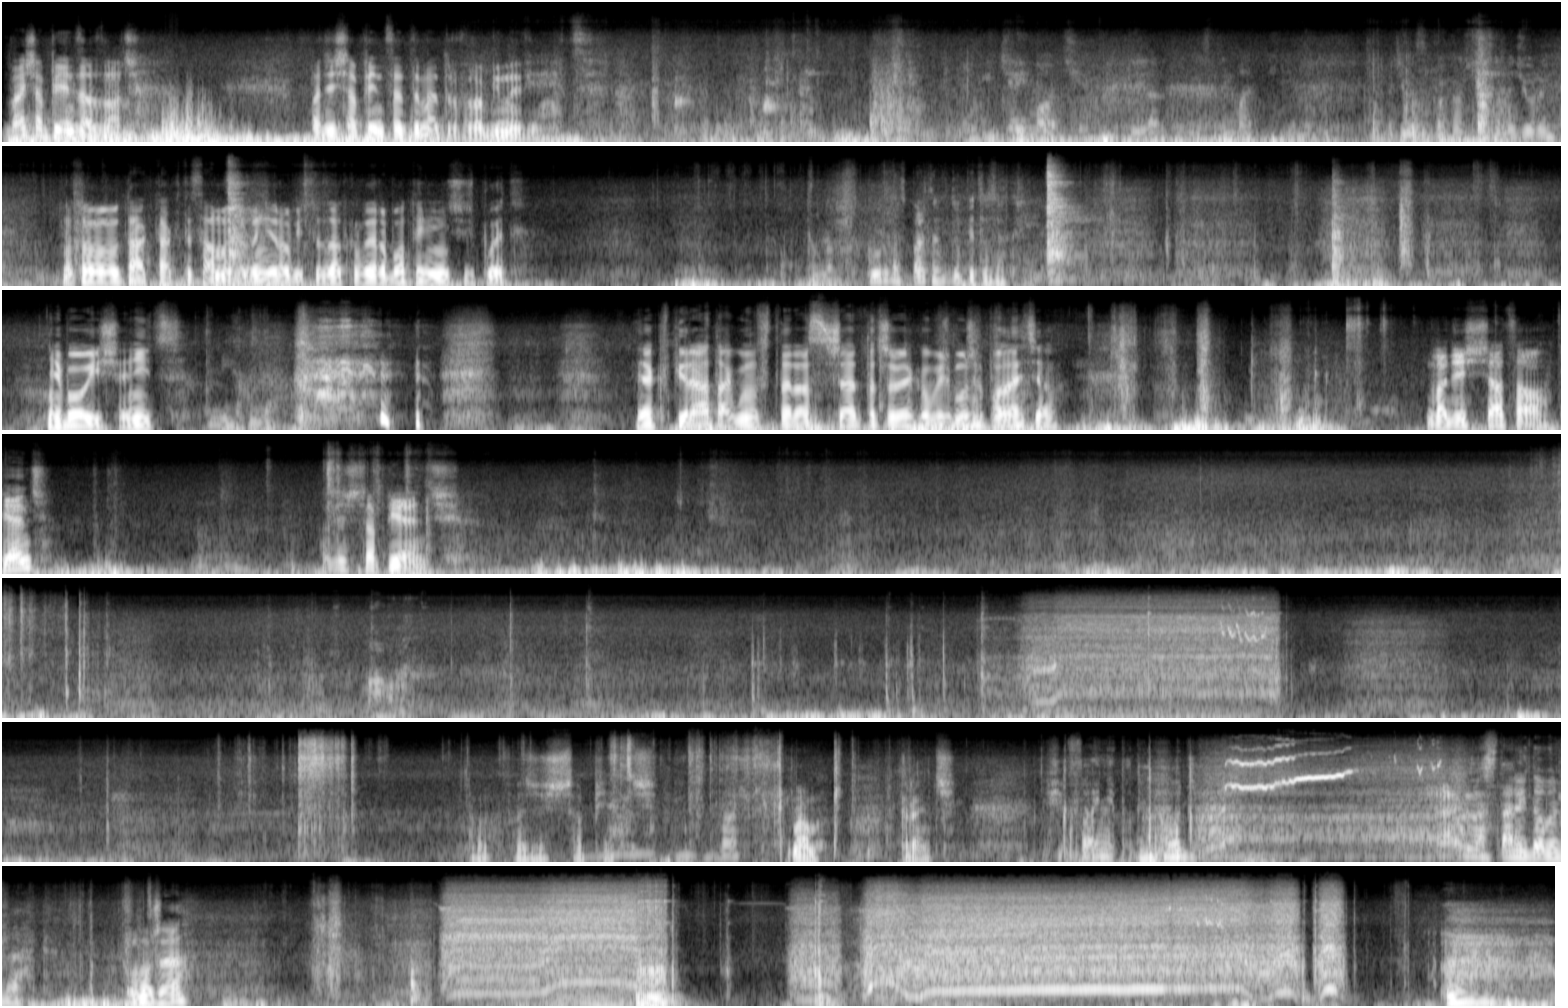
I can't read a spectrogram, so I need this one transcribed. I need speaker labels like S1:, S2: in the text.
S1: 25 zaznacz. 25 cm robimy wieniec.
S2: Mówicie i mocie. Ty, ale to nie z tej mańki, nie? Bo tu Będziemy zapakować te same dziury.
S1: No to tak, tak, te same, żeby nie robić te dodatkowej roboty i nie niszczyć płyt.
S2: To nam kurwa z palcem w dupie to zakryje.
S1: Nie boi się, nic.
S2: Nie chuja.
S1: Jak w piratach bym teraz szedł, to człowieku byś może poleciał. 20 co? 5? 25. 25.
S2: Masz?
S1: Mam. Kręci.
S2: Się fajnie po tym chodzi. Starych dobrych lat.
S1: Pomoże?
